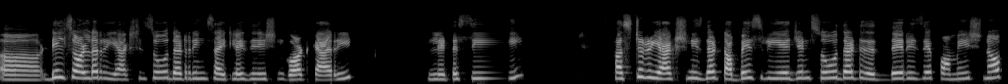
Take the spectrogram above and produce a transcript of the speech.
uh, Diels-Alder reaction so that ring cyclization got carried. Let us see. First reaction is the Tebbe's reagent so that uh, there is a formation of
